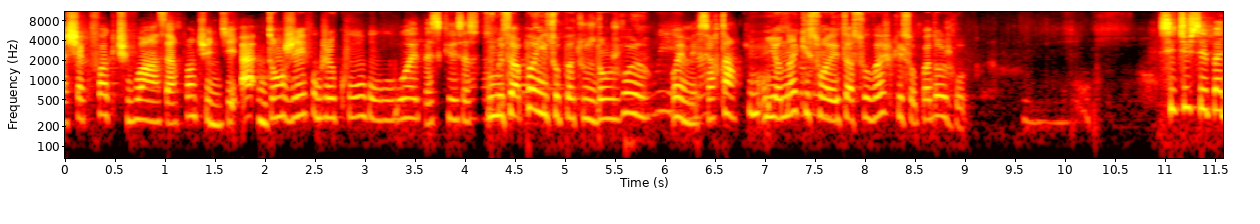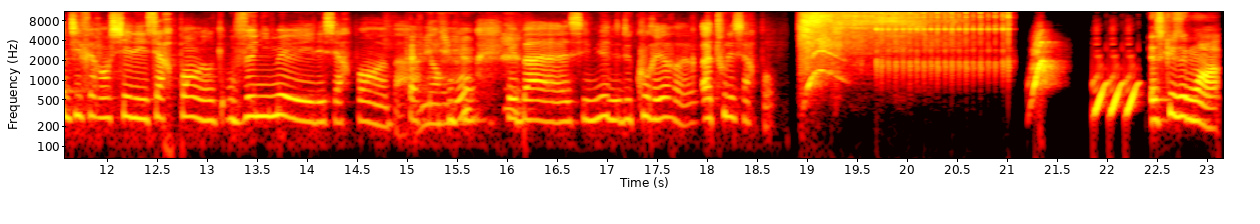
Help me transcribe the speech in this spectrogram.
À chaque fois que tu vois un serpent, tu te dis Ah, danger, faut que je cours. Ou... Ouais, parce que ça se Mais serpents, ils sont pas tous dangereux. hein. Oui, mais certains. Il y en a qui sont à l'état sauvage qui sont pas dangereux. Si tu sais pas différencier les serpents venimeux et les serpents euh, bah, normaux, et bah, c'est mieux de, de courir euh, à tous les serpents. Excusez-moi,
